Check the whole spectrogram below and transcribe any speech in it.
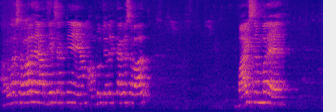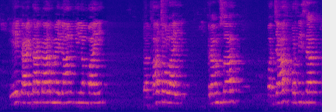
अगला सवाल है आप देख सकते हैं हम हम लोग चले अगला सवाल। बाईस नंबर है एक आयताकार मैदान की लंबाई तथा चौड़ाई क्रमशः पचास प्रतिशत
